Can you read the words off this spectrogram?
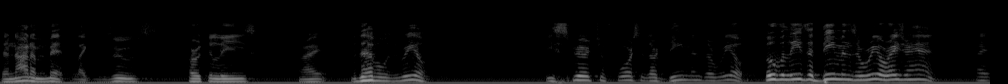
They're not a myth like Zeus, Hercules, right? The devil is real. These spiritual forces, our demons are real. Who believes that demons are real? Raise your hand. Right?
